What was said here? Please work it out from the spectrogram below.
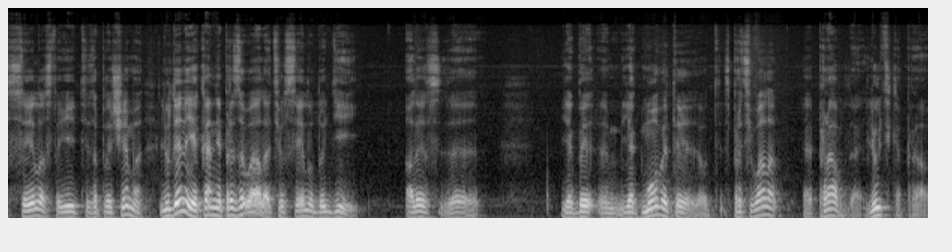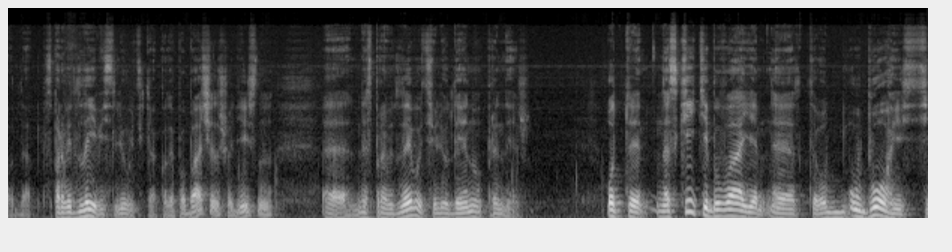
сила стоїть за плечима людини, яка не призивала цю силу до дій. Але, е, якби, ем, як мовити, от, спрацювала правда, людська правда, справедливість людська, коли побачили, що дійсно несправедливо цю людину принижено. От наскільки буває убогість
